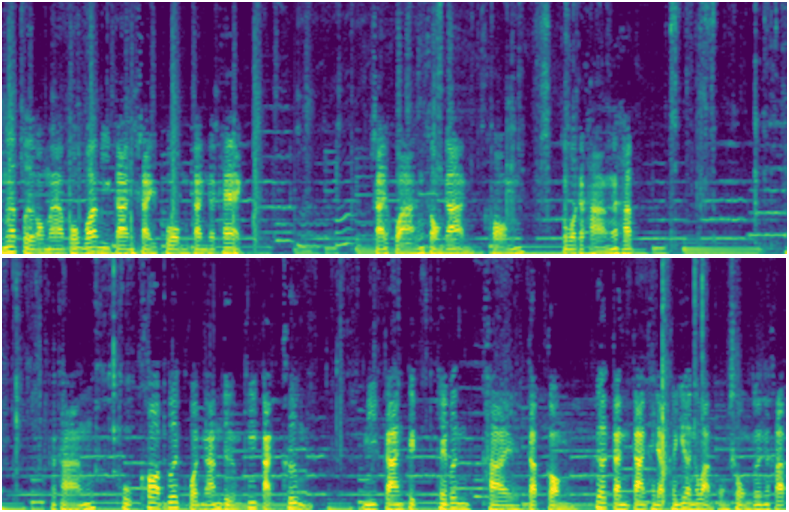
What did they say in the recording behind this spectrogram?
เมื่อเปิดออกมาพบว่ามีการใส่โฟมกันกระแทก ซ้ายขวาทั้งสองด้านของตัวกระถางนะครับ กระถางถูกครอบด้วยขวดน้ำดื่มที่ตัดครึ่ง มีการติดเทเบิลคายกับกล่อง เพื่อกันการขยับเขยื่อนระหว่างผมส่งด้วยนะครับ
